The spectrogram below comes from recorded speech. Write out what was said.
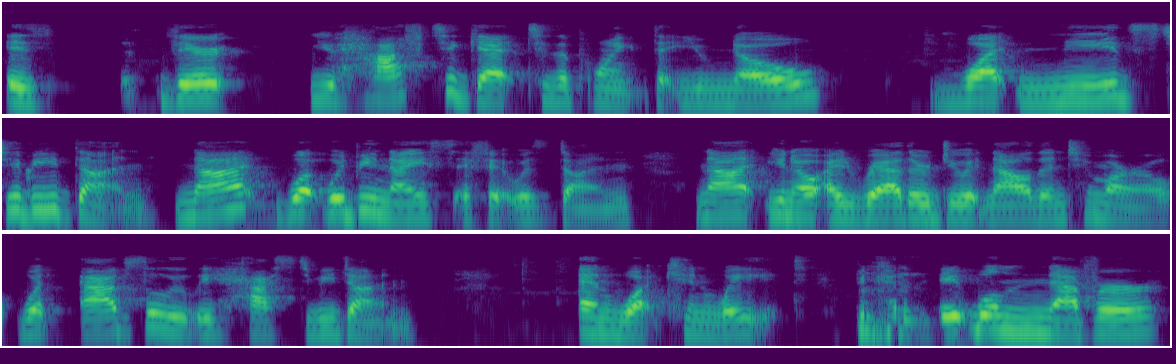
is there you have to get to the point that you know what needs to be done, not what would be nice if it was done, not, you know, I'd rather do it now than tomorrow. What absolutely has to be done and what can wait because mm-hmm. it will never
